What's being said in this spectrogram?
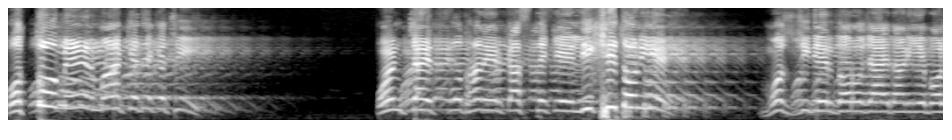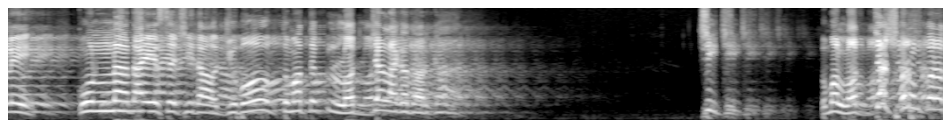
কত মেয়ের মাকে দেখেছি পঞ্চায়েত প্রধানের কাছ থেকে লিখিত নিয়ে মসজিদের দরজায় দাঁড়িয়ে বলে কন্যা দায় এসেছি, দাও, যুবক, তোমার তো একটু লজ্জা লাগা দরকার। তোমার লজ্জা স্মরণ করা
